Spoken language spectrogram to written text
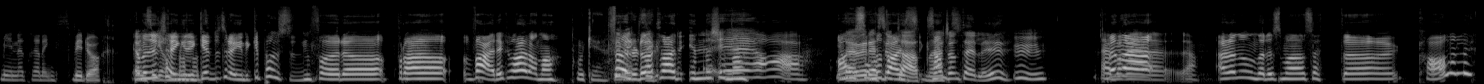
mine treningsvideoer. Ja, men du trenger, ikke, du trenger ikke poste den for, uh, for å være klar, Anna. Okay, Ok. Føler du deg klar innerst inne? Ja. Det er jo resultatene her som teller. Mm. Jeg Men, bare, ja. Er det noen av dere som har sett uh, Carl, eller?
